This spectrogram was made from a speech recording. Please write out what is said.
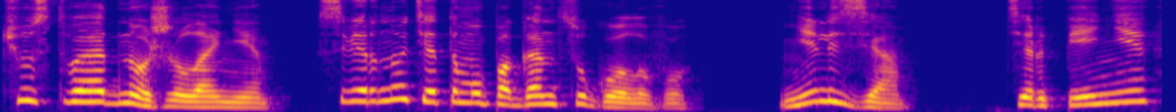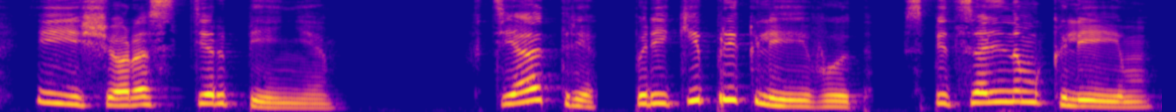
чувствуя одно желание – свернуть этому поганцу голову. «Нельзя. Терпение и еще раз терпение». В театре парики приклеивают специальным клеем,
